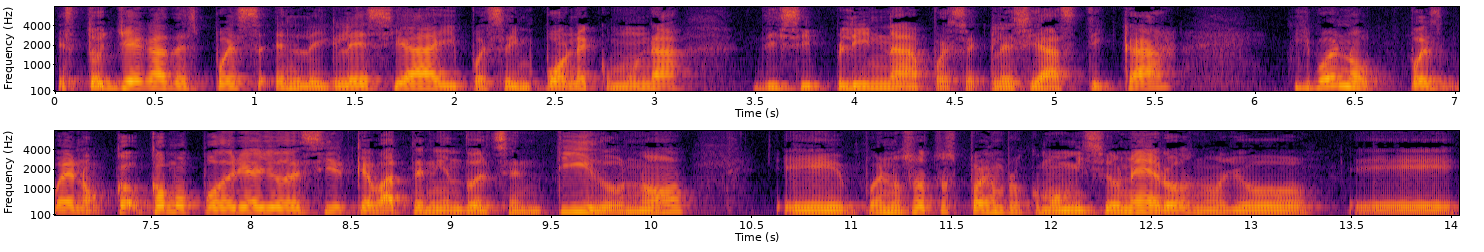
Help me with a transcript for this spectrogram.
Esto llega después en la iglesia y pues se impone como una disciplina pues eclesiástica y bueno, pues bueno, ¿cómo podría yo decir que va teniendo el sentido, ¿no? Eh, pues nosotros, por ejemplo, como misioneros, ¿no? Yo eh,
